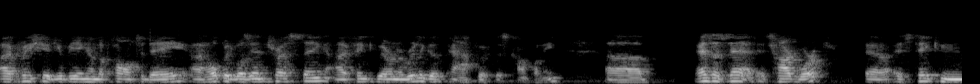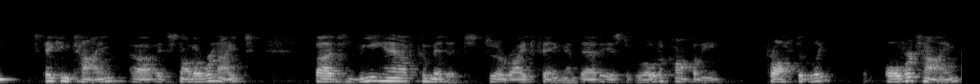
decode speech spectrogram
I appreciate you being on the call today. I hope it was interesting. I think we're on a really good path with this company. Uh, as I said, it's hard work. Uh, it's taking time. Uh, it's not overnight. But we have committed to the right thing, and that is to grow the company profitably over time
